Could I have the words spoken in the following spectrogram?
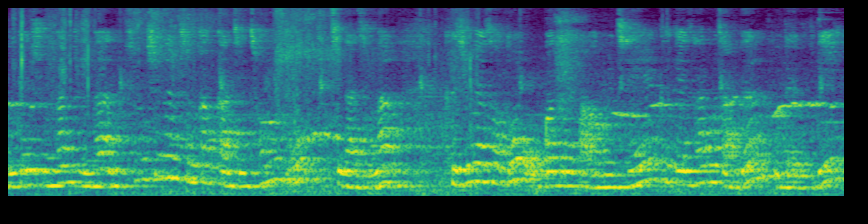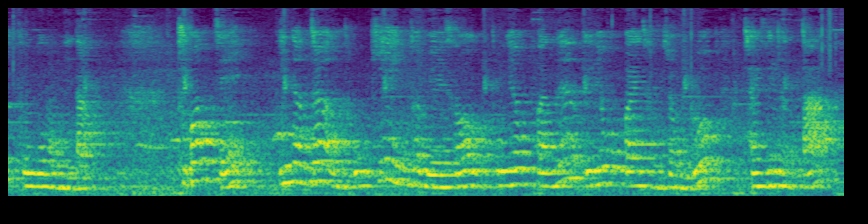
무대 중간중간 춤추는 순간까지 전부 빛이 나지만 그 중에서도 오빠들의 마음을 제일 크게 사로잡은 무대들이 궁금합니다. 두 번째, 2년 전 오키의 인터뷰에서 동해 오빠는 은혁 오빠의 장점으로 잘생겼다,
